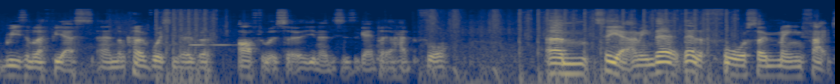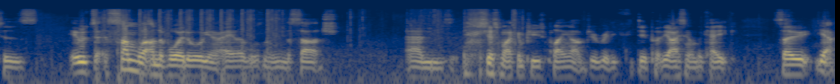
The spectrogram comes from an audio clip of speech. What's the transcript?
reasonable FPS, and I'm kind of voicing over afterwards. So you know, this is the gameplay I had before. Um, so yeah, I mean, they're they're the four or so main factors. It was somewhat unavoidable, you know, A levels and the such, and it's just my computer playing up. Do really did put the icing on the cake. So yeah,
